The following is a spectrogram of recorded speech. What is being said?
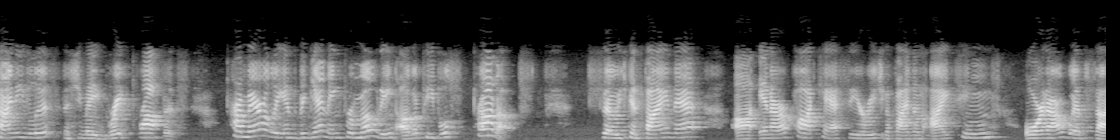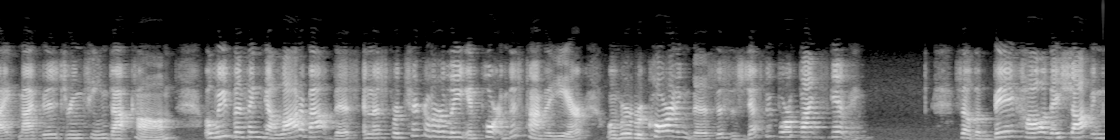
tiny list and she made great profits, primarily in the beginning promoting other people's products. So you can find that uh, in our podcast series. You can find it on iTunes or at our website, mybizdreamteam.com. But we've been thinking a lot about this, and it's particularly important this time of the year when we're recording this. This is just before Thanksgiving. So the big holiday shopping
